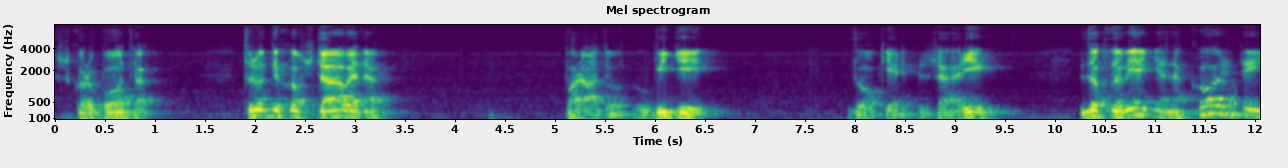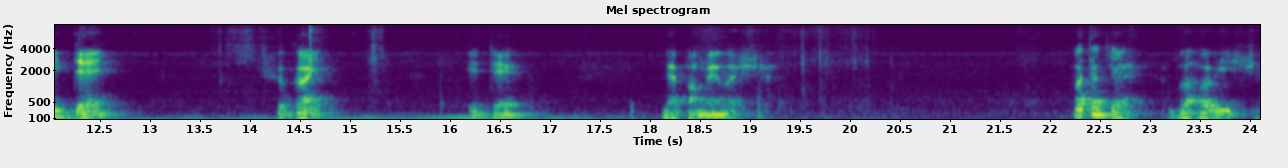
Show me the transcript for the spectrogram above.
в скорботах, трудних обставинах, пораду в біді, докір за гріх, вдохновення на кожний день. Шукай, і ти не помилишся. Отаке благовіще.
